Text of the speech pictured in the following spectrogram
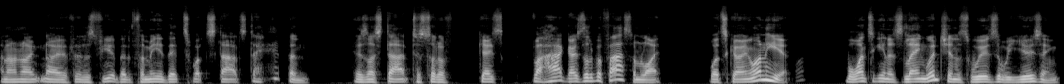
and I don't know if it is for you, but for me, that's what starts to happen as I start to sort of goes, my heart goes a little bit faster. I'm like, what's going on here? Well, once again, it's language and it's words that we're using,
